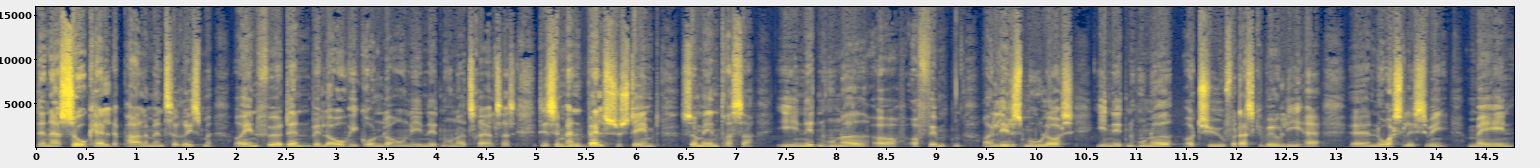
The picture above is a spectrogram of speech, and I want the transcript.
den her såkaldte parlamentarisme og indføre den ved lov i grundloven i 1953. Det er simpelthen valgsystemet, som ændrer sig i 1915 og en lille smule også i 1920, for der skal vi jo lige have øh, Nordslesvig med ind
